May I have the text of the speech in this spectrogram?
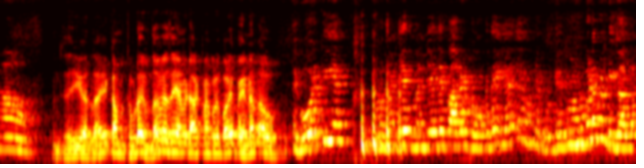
ਹਾਂ। ਸਹੀ ਗੱਲ ਆ ਇਹ ਕੰਮ ਥੋੜਾ ਹੀ ਹੁੰਦਾ ਵੈਸੇ ਐਵੇਂ ਡਾਕਟਰਾਂ ਕੋਲੇ ਬਾਲੇ ਪੈਸੇ ਨਾ ਲਾਓ। ਤੇ ਹੋਰ ਕੀ ਹੈ ਹੁਣ ਮੰਜੇ ਮੰਜੇ ਦੇ ਪਾਰੇ ਠੋਕਦੇ ਹੀ ਆ ਤੇ ਹੁਣ ਗੁੱਡੇ ਪਾਉਣ ਨੂੰ ਬੜਾ ਵੱਡੀ ਗੱਲ ਆ।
